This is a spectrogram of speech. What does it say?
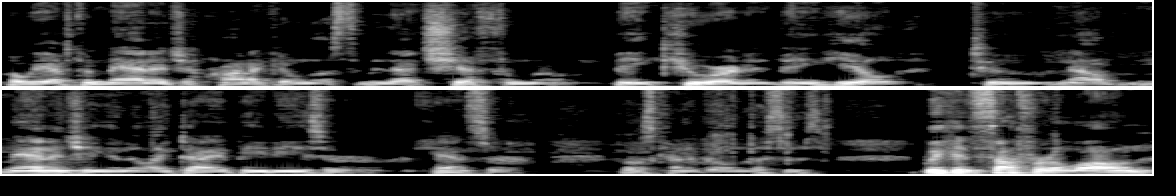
but we have to manage a chronic illness. I mean, that shift from being cured and being healed to now managing it like diabetes or cancer, those kind of illnesses. We can suffer alone.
